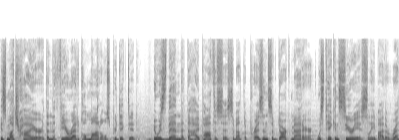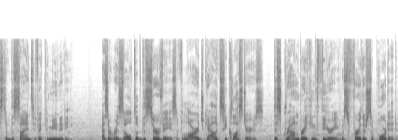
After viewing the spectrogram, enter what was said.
is much higher than the theoretical models predicted. It was then that the hypothesis about the presence of dark matter was taken seriously by the rest of the scientific community. As a result of the surveys of large galaxy clusters, this groundbreaking theory was further supported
